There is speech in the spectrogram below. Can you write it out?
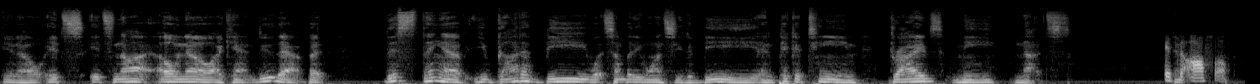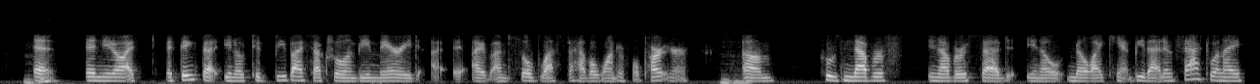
you know, it's it's not. Oh no, I can't do that. But this thing of you've got to be what somebody wants you to be and pick a team drives me nuts. It's awful. And and you know, I I think that you know to be bisexual and be married, I, I I'm so blessed to have a wonderful partner, um, who's never never said you know no I can't be that. In fact, when I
